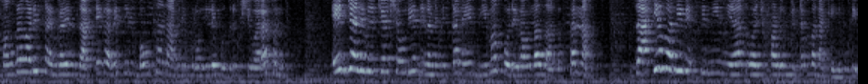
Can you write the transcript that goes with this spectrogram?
मंगळवारी सायंकाळी जातेगाव येथील बौद्ध नागरिक रोहिले बुद्रुक शिवारातून एक जानेवारीच्या शौर्य दिनानिमित्ताने भीमा कोरेगावला जात असताना जातीयवादी व्यक्तींनी निळा ध्वज फाडून विटंबना केली होती.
